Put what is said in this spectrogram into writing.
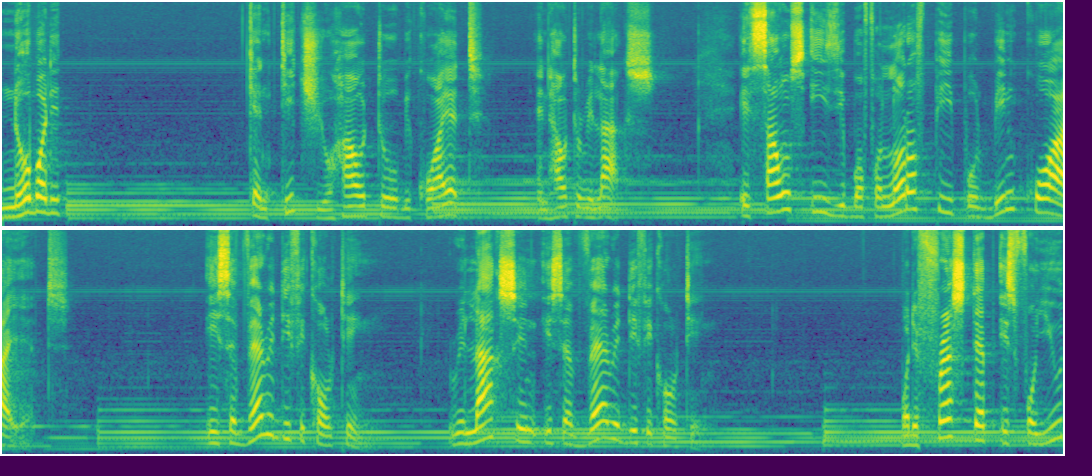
Nobody can teach you how to be quiet and how to relax. It sounds easy, but for a lot of people, being quiet is a very difficult thing. Relaxing is a very difficult thing. But the first step is for you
